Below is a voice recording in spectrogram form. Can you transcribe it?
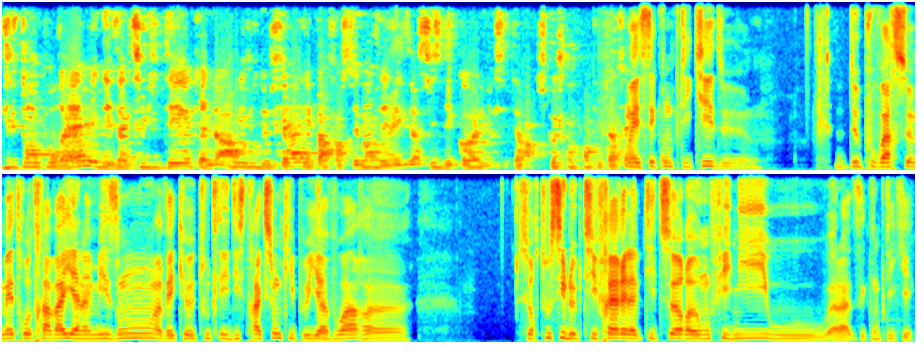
du temps pour elle et des activités qu'elle a envie de faire et pas forcément des exercices d'école, etc. Ce que je comprends tout à fait. Oui, c'est compliqué de de pouvoir se mettre au travail à la maison avec toutes les distractions qu'il peut y avoir. Surtout si le petit frère et la petite sœur euh, ont fini ou voilà, c'est compliqué.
